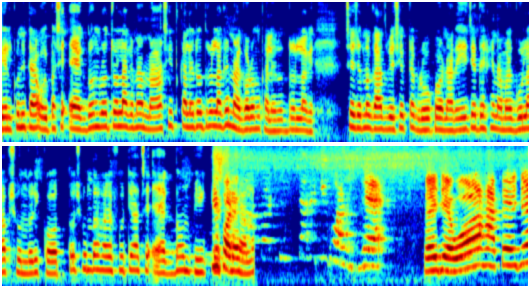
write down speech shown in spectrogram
বেলকনিটা ওই পাশে একদম রৌদ্র লাগে না না শীতকালে রৌদ্র লাগে না গরমকালে রৌদ্র লাগে। সেই জন্য গাছ বেশি একটা গ্রো করে না। আর এই যে দেখেন আমার গোলাপ সুন্দরী কত সুন্দর হয়ে ফুটে আছে একদম পিঙ্ক এই যে ও হাতে এই যে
